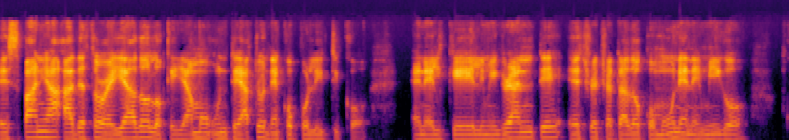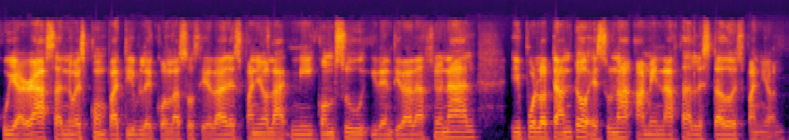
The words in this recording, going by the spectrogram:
España ha desarrollado lo que llamo un teatro necropolítico, en el que el inmigrante es retratado como un enemigo cuya raza no es compatible con la sociedad española ni con su identidad nacional y por lo tanto es una amenaza al Estado español.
